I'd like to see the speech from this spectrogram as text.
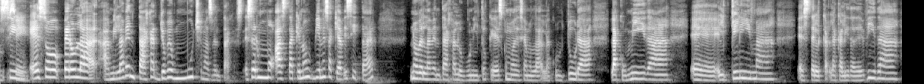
sí, eso, pero la, a mí la ventaja, yo veo muchas más ventajas. Es hermoso, hasta que no vienes aquí a visitar, no ves la ventaja, lo bonito que es, como decíamos, la, la cultura, la comida, eh, el clima, este, la calidad de vida,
